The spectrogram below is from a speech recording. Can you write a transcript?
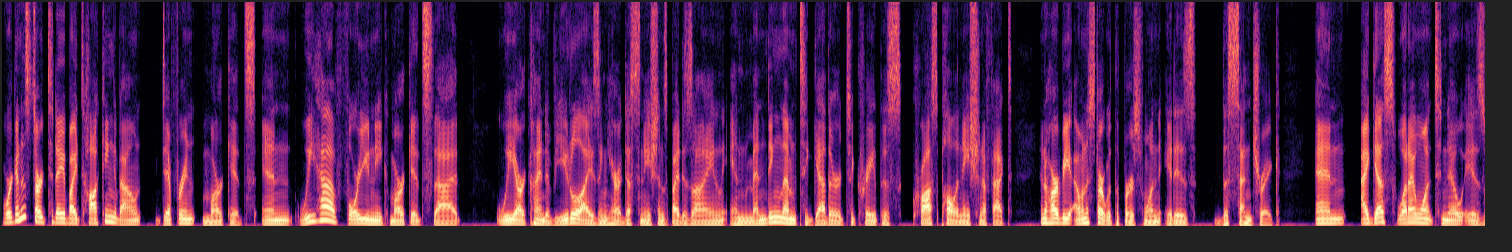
we're going to start today by talking about different markets. And we have four unique markets that we are kind of utilizing here at Destinations by Design and mending them together to create this cross pollination effect. And Harvey, I want to start with the first one. It is the centric. And I guess what I want to know is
